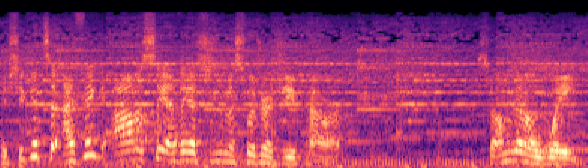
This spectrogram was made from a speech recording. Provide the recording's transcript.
If she gets, I think honestly, I think she's gonna switch our G power. So I'm gonna wait,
